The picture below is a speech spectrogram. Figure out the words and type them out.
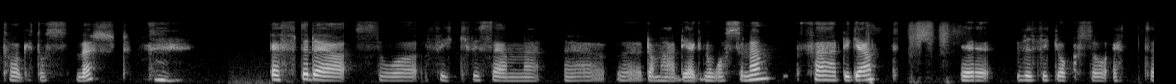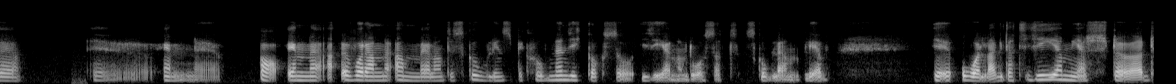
tagit oss värst. Mm. Efter det så fick vi sen eh, de här diagnoserna färdiga. Eh, vi fick också ett, eh, en, ja, en, våran anmälan till Skolinspektionen gick också igenom då så att skolan blev eh, ålagd att ge mer stöd.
